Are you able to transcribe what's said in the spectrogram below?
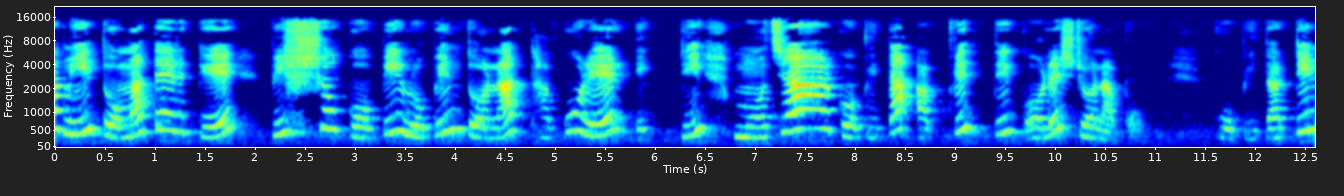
আমি তোমাদেরকে বিশ্বকবি রবীন্দ্রনাথ ঠাকুরের একটি মজার কবিতা আবৃত্তি করে শোনাব। কবিতাটির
